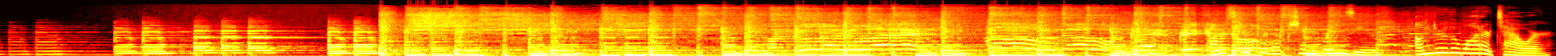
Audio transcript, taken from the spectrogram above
Rooster oh, Production brings you Under the Water Tower,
